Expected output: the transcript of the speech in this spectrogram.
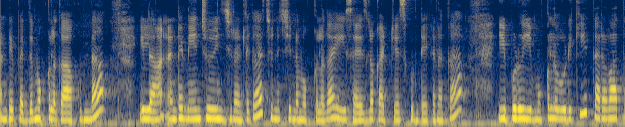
అంటే పెద్ద ముక్కలు కాకుండా ఇలా అంటే నేను చూపించినట్లుగా చిన్న చిన్న ముక్కలుగా ఈ సైజులో కట్ చేసుకుంటే కనుక ఇప్పుడు ఈ ముక్కలు ఉడికి తర్వాత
